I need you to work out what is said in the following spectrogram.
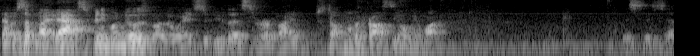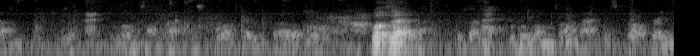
that was something I had asked, if anyone knows of other ways to do this, or if I stumbled across the only one. This is, um, was a hack a long time back, this for upgrading further. What was that? It was a hack from a long time back, this for upgrading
